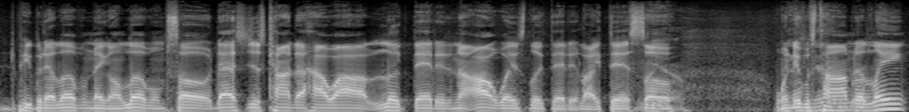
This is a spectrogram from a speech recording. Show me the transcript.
the people that love him, they gonna love him. So that's just kind of how I looked at it, and I always looked at it like that. So Yeah. when it was time bro. to link,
